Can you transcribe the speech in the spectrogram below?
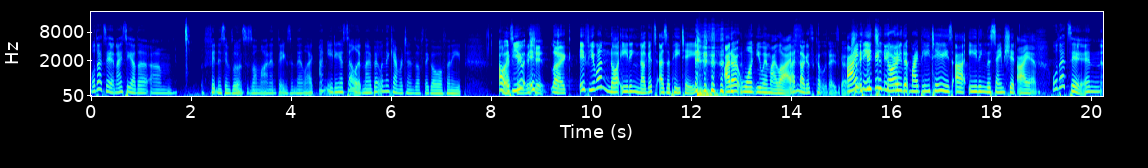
Well, that's it. And I see other um, fitness influencers online and things, and they're like, "I'm eating a salad," and I bet when the camera turns off, they go off and eat. Oh, if you if, shit like if you are not eating nuggets as a PT, I don't want you in my life. I had nuggets a couple of days ago. I need to know that my PTs are eating the same shit I am. Well, that's it, and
